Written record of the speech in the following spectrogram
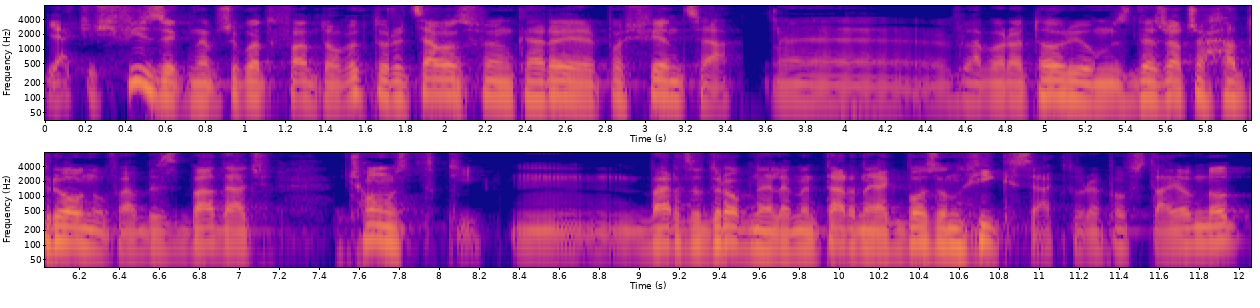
jakiś fizyk, na przykład kwantowy, który całą swoją karierę poświęca e, w laboratorium zderzacza hadronów, aby zbadać cząstki mm, bardzo drobne, elementarne, jak bozon Higgsa, które powstają, no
